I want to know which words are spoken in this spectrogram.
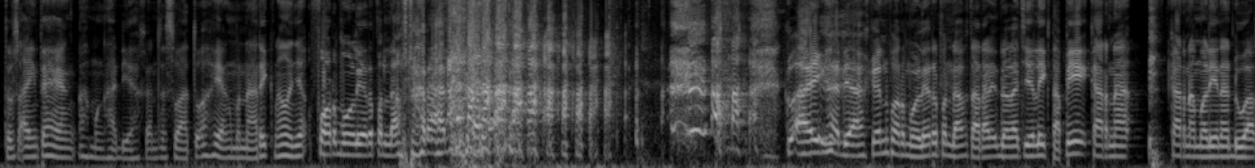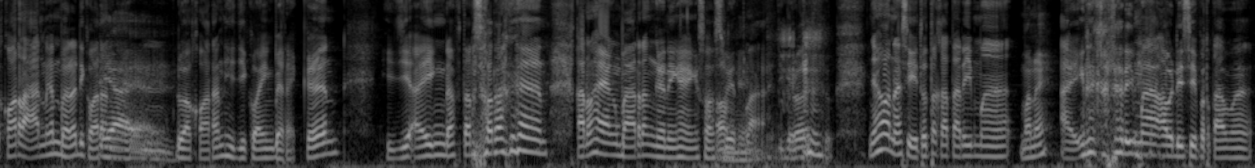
Terus aing teh yang ah menghadiahkan sesuatu ah yang menarik namanya formulir pendaftaran. Ku aing hadiahkan formulir pendaftaran idola cilik tapi karena karena melina dua koran kan bala di koran Iya, kan? iya. dua koran hiji ku aing bereken hiji aing daftar sorangan karena hayang bareng geuning hayang so sweet Oke. lah Terus? nyaho sih itu teka tarima Mana? aing na katarima audisi pertama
